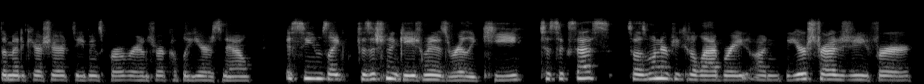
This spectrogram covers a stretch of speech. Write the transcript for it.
the Medicare shared savings programs for a couple of years now, it seems like physician engagement is really key to success. So I was wondering if you could elaborate on your strategy for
